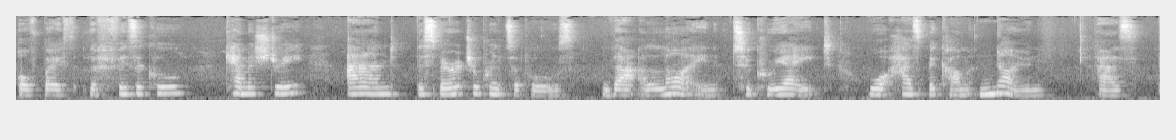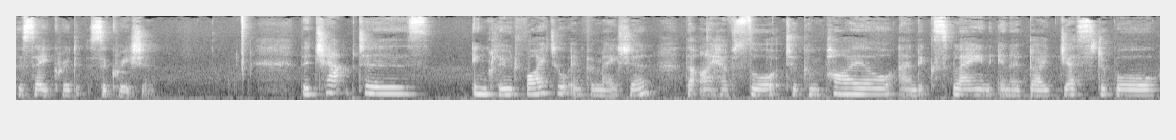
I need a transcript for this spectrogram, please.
of both the physical, chemistry, and the spiritual principles that align to create what has become known as the sacred secretion. The chapters include vital information that I have sought to compile and explain in a digestible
